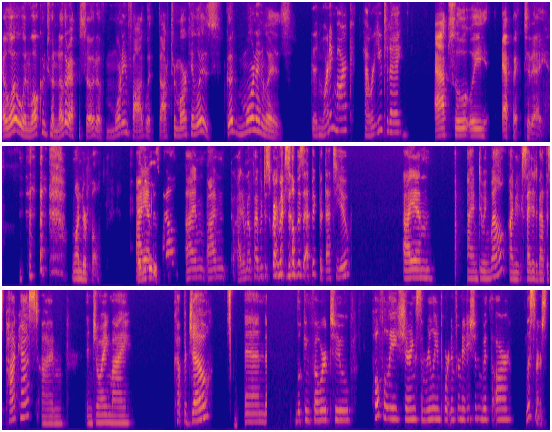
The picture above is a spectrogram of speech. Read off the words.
Hello, and welcome to another episode of Morning Fog with Dr. Mark and Liz. Good morning, Liz. Good morning, Mark. How are you today? Absolutely epic today. Wonderful. And I am you? as well. I'm I'm I don't know if I would describe myself as epic, but that's you. I am I'm doing well. I'm excited about this podcast. I'm enjoying my cup of joe and looking forward to hopefully sharing some really important information with our listeners.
